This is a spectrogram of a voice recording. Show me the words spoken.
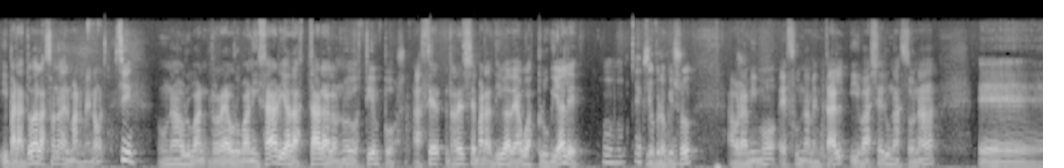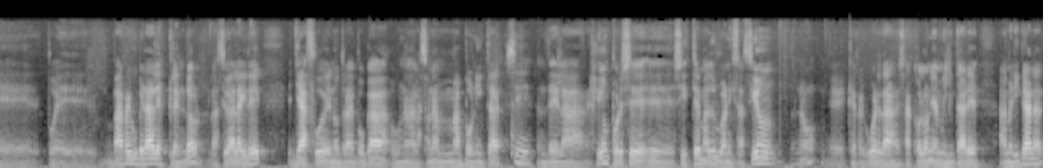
y para toda la zona del Mar Menor. Sí. Una reurbanizar y adaptar a los nuevos tiempos, hacer red separativa de aguas pluviales. Yo creo que eso ahora mismo es fundamental y va a ser una zona, eh, pues va a recuperar el esplendor. La ciudad del aire ya fue en otra época una de las zonas más bonitas de la región, por ese eh, sistema de urbanización eh, que recuerda a esas colonias militares americanas,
